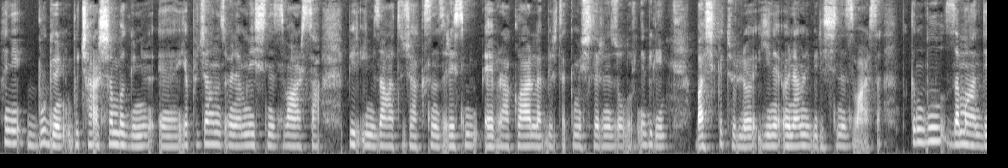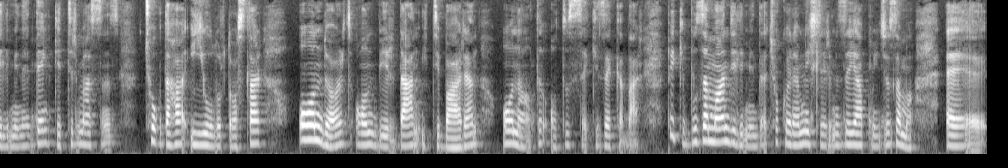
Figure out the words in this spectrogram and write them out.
hani bugün bu çarşamba günü e, yapacağınız önemli işiniz varsa bir imza atacaksınız. Resmi evraklarla bir takım işleriniz olur. Ne bileyim başka türlü yine önemli bir işiniz varsa Bakın bu zaman dilimine denk getirmezseniz çok daha iyi olur dostlar. 14-11'den itibaren 16-38'e kadar. Peki bu zaman diliminde çok önemli işlerimizi yapmayacağız ama e,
